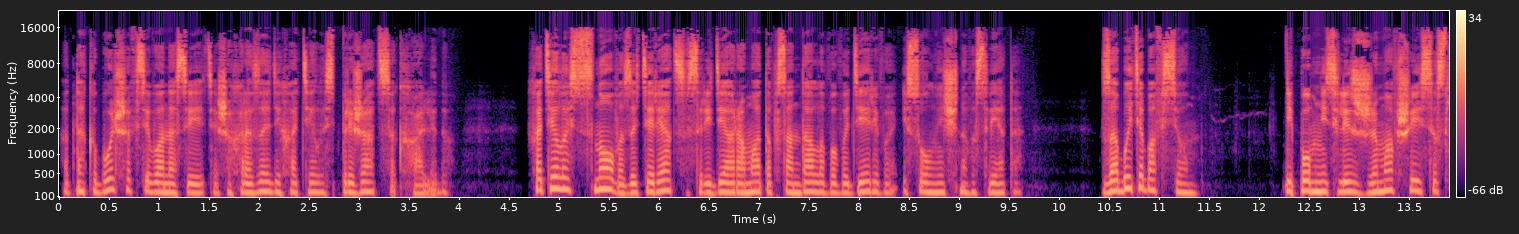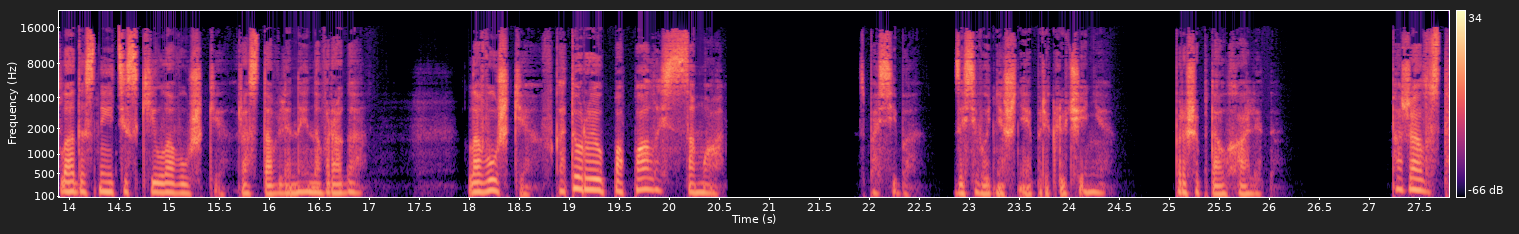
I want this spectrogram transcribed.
Однако больше всего на свете Шахразаде хотелось прижаться к Халиду. Хотелось снова затеряться среди ароматов сандалового дерева и солнечного света, забыть обо всем и помнить лишь сжимавшиеся сладостные тиски ловушки, расставленные на врага ловушки, в которую попалась сама. «Спасибо за сегодняшнее приключение», — прошептал Халид. «Пожалуйста».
